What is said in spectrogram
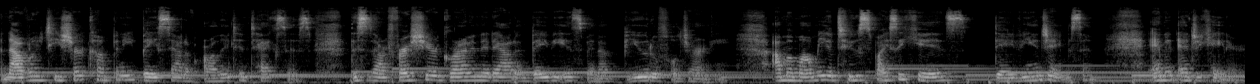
a novelty t shirt company based out of Arlington, Texas. This is our first year grinding it out, and baby, it's been a beautiful journey. I'm a mommy of two spicy kids, Davy and Jameson, and an educator.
